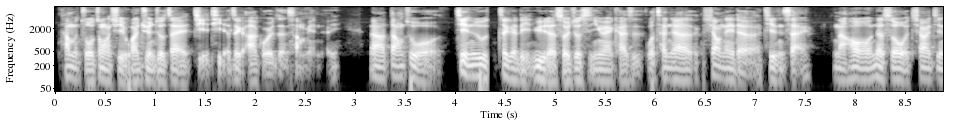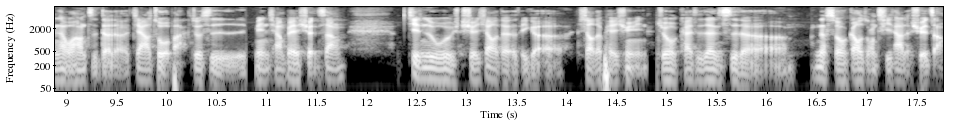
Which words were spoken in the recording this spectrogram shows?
他们着重的其实完全就在解题的这个 algorithm 上面而已。那当初我进入这个领域的时候，就是因为开始我参加校内的竞赛。然后那时候我校外竞赛，我好像只得了佳作吧，就是勉强被选上进入学校的一个小的培训营，就开始认识了那时候高中其他的学长，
